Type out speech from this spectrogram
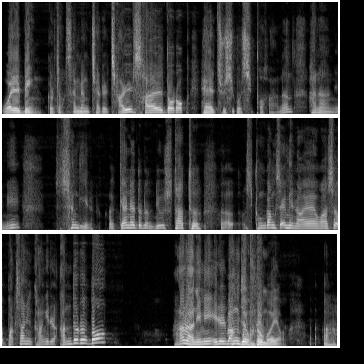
웰빙 그렇죠 생명체를 잘 살도록 해 주시고 싶어 하는 하나님이 생기를 걔네들은 뉴스타트 어, 건강 세미나에 와서 박사님 강의를 안 들어도 하나님이 일방적으로 뭐요? 아,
